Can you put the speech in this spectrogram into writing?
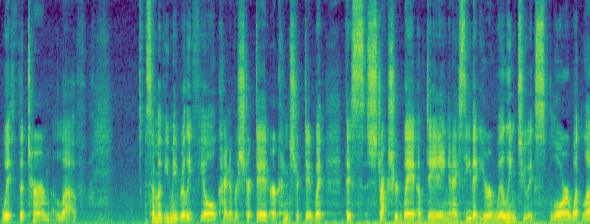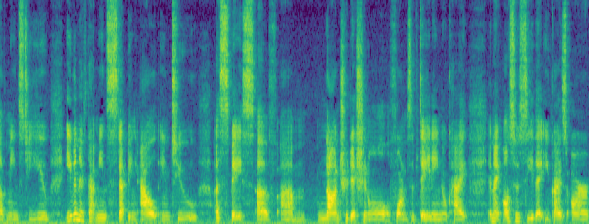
with the term love some of you may really feel kind of restricted or constricted with this structured way of dating and I see that you're willing to explore what love means to you even if that means stepping out into a space of um, non-traditional forms of dating okay and I also see that you guys are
